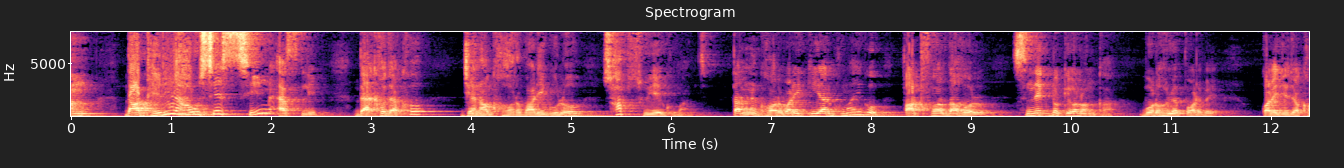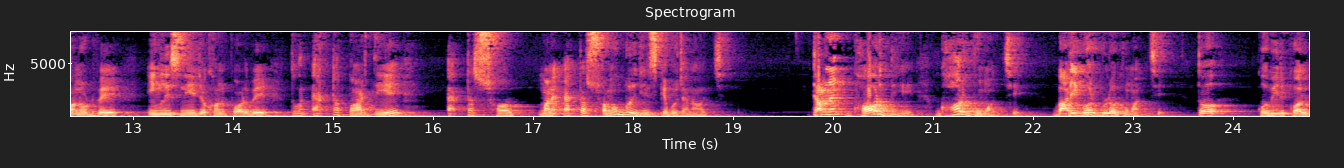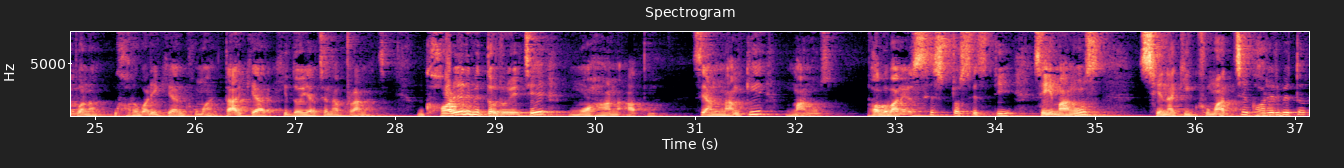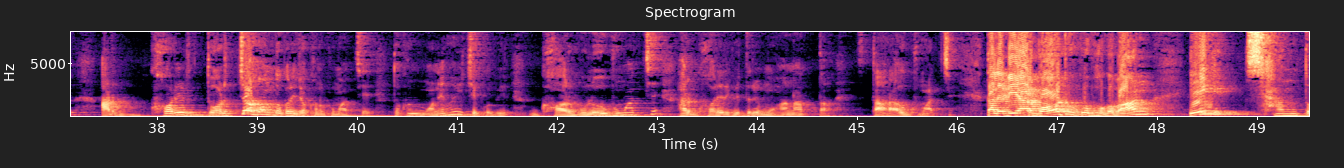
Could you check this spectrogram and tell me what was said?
দ্য ভেরি হাউসে সিম অ্যাসলিপ দেখো দেখো যেন ঘর বাড়িগুলো সব শুয়ে ঘুমাচ্ছে। তার মানে ঘর বাড়ি কি আর ঘুমাই গো? Part for the whole, synecdoche অলঙ্কার, বড় হলে পড়বে। কলেজে যখন উঠবে, ইংলিশ নিয়ে যখন পড়বে, তখন একটা পাঠ দিয়ে একটা সর মানে একটা সমগ্র জিনিসকে বোঝানো হচ্ছে। তার মানে ঘর দিয়ে ঘর ঘুমাচ্ছে, বাড়িঘরগুলো ঘুমাচ্ছে। তো কবির কল্পনা ঘর বাড়ি কি আর ঘুমায়? তার কি আর হৃদয় আছে না প্রাণ আছে? ঘরের ভিতর রয়েছে মহান আত্মা। সে আর নাম কি? মানুষ। ভগবানের শ্রেষ্ঠ সৃষ্টি, সেই মানুষ, সে নাকি ঘুমাচ্ছে ঘরের ভেতর। আর ঘরের দরজা বন্ধ করে যখন ঘুমাচ্ছে, তখন মনে হয়েছে কবির, ঘরগুলোও ঘুমাচ্ছে আর ঘরের ভিতরে মহানাত্মা তারাও ঘুমাচ্ছে। তাহলে ডিয়ার গড উপ ভগবান, এই শান্ত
